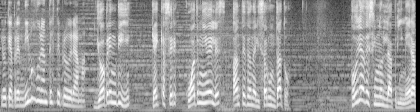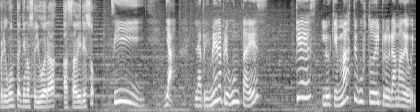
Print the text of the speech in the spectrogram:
lo que aprendimos durante este programa. Yo aprendí que hay que hacer cuatro niveles antes de analizar un dato. ¿Podrías decirnos la primera pregunta que nos ayudará a saber eso? Sí, ya. La primera pregunta es, ¿qué es lo que más te gustó del programa de hoy?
